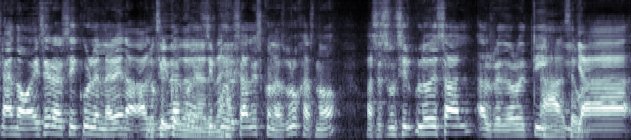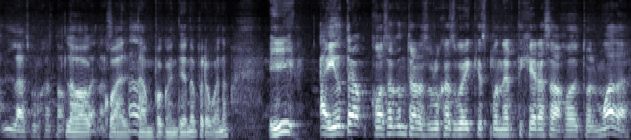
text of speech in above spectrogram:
Ah, no, ese era el círculo en la arena. A El lo que iba con el círculo de sal es con las brujas, ¿no? Haces un círculo de sal alrededor de ti Ajá, y ya las brujas no Lo cual tampoco entiendo, pero bueno. Y Hay otra cosa contra las brujas, güey, que es poner tijeras abajo de tu almohada.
